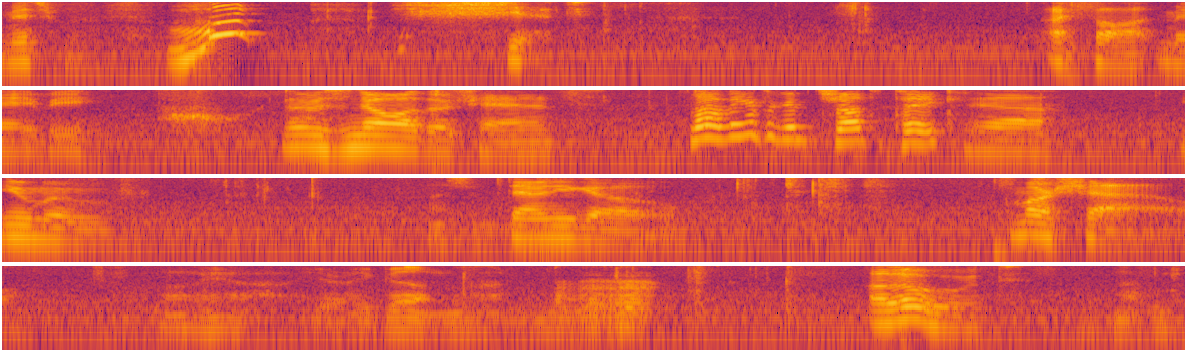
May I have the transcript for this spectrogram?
Mitch moves. What? Shit. I thought maybe. There was no other chance. No, I think it's a good shot to take. Yeah. You move. I should... Down you go. Marshal. Oh yeah. Here he comes. A loot. Nothing.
